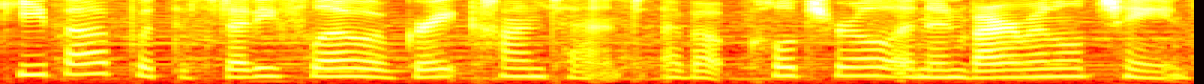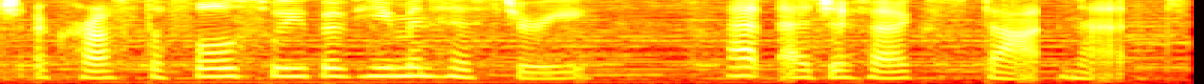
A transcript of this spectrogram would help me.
keep up with the steady flow of great content about cultural and environmental change across the full sweep of human history at edgeeffects.net.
